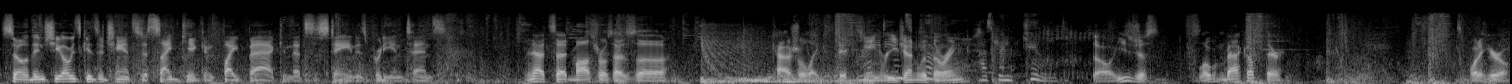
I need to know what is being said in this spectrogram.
so then she always gets a chance to sidekick and fight back, and that sustain is pretty intense. I mean, that said, Monstros has a casual like 15 regen with the ring. Has been killed. So he's just floating back up there. What a hero.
